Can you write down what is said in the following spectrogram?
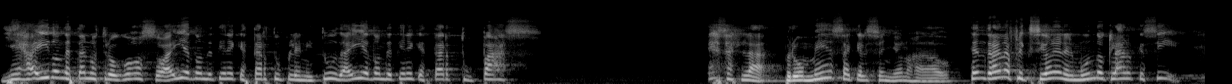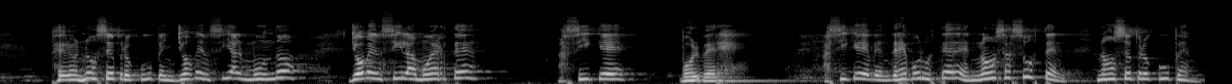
Y es ahí donde está nuestro gozo, ahí es donde tiene que estar tu plenitud, ahí es donde tiene que estar tu paz. Esa es la promesa que el Señor nos ha dado. ¿Tendrán aflicción en el mundo? Claro que sí. Pero no se preocupen, yo vencí al mundo, yo vencí la muerte, así que volveré. Así que vendré por ustedes, no se asusten, no se preocupen.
